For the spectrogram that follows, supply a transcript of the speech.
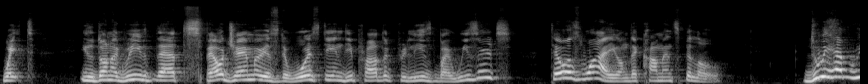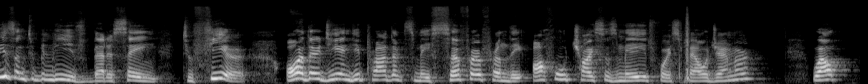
Wait, you don't agree that Spelljammer is the worst D&D product released by Wizards? Tell us why on the comments below. Do we have reason to believe, better saying, to fear, other D&D products may suffer from the awful choices made for Spelljammer? Well,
